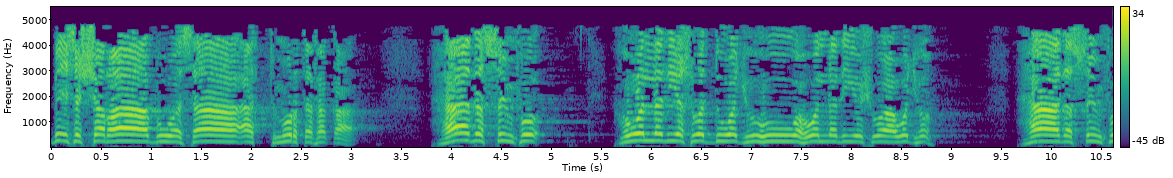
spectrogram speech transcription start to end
بئس الشراب وساءت مرتفقا. هذا الصنف هو الذي يسود وجهه وهو الذي يشوى وجهه. هذا الصنف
